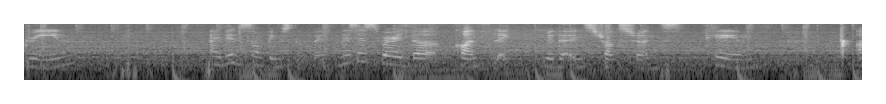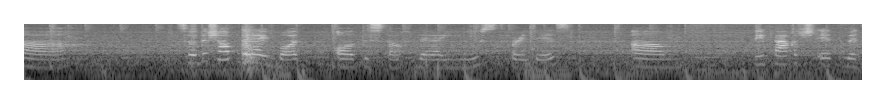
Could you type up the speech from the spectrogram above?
green, I did something stupid. This is where the conflict with the instructions came. Uh, so the shop that I bought all the stuff that I used for this, um, they packaged it with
